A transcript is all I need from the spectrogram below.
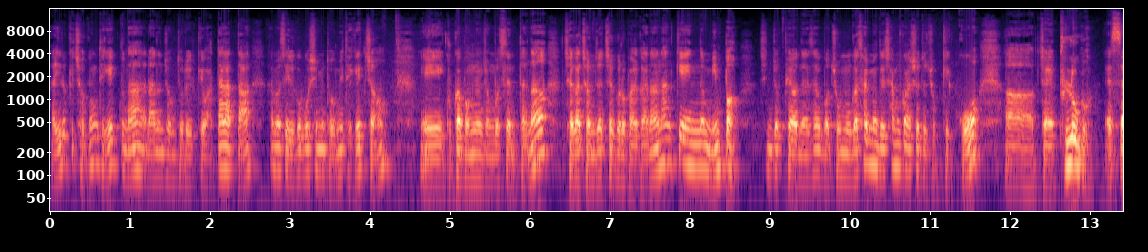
아, 이렇게 적용되겠구나라는 정도로 이렇게 왔다 갔다 하면서 읽어보시면 도움이 되겠죠. 이 국가법령정보센터나 제가 전자책으로 발간한 함께 있는 민법 친족편에서 뭐 조문과 설명들 참고하셔도 좋겠고 어, 제 블로그 s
